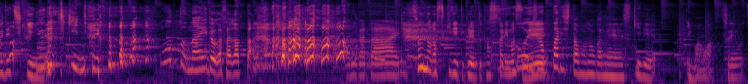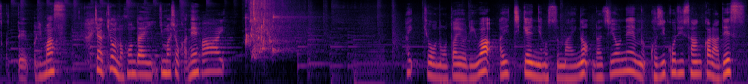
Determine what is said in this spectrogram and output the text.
ゆでチキンゆでチキンに。もっと難易度が下がった。ありがたい。そういうのが好きでいてくれると助かりますごいさっねぱりしたものがね好きで今はそれを作っております、じゃあ今日の本題いきましょうかね。はいはい今日のお便りは愛知県にお住まいのラジオネームこじこじさんからです。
